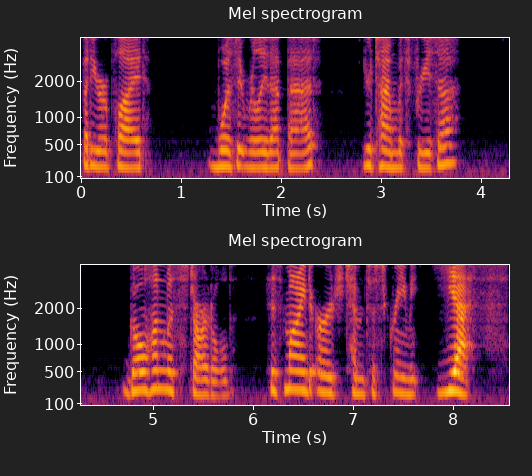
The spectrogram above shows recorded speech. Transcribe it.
but he replied, Was it really that bad? Your time with Frieza? Gohan was startled. His mind urged him to scream, Yes!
